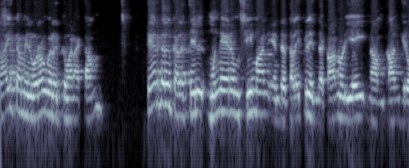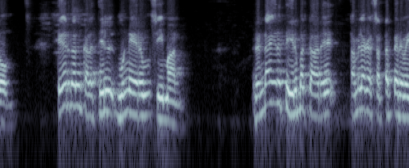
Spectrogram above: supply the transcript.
தாய் தமிழ் உறவுகளுக்கு வணக்கம். தேர்தல் களத்தில் முன்னேறும் சீமான் என்ற தலைப்பில் இந்த காணொளியை நாம் காண்கிறோம். தேர்தல் களத்தில் முன்னேறும் சீமான். இரண்டாயிரத்தி இருபத்தாறு தமிழக சட்டப்பேரவை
